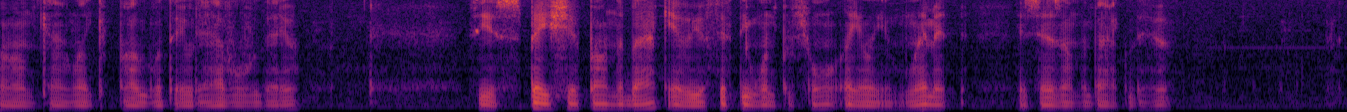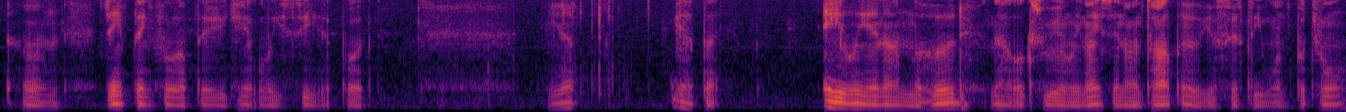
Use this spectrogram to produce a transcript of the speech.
Um, kind of like probably what they would have over there. See a spaceship on the back, Area 51 Patrol, Alien Limit, it says on the back there. Um, same thing for up there, you can't really see it, but, yep, got the alien on the hood, that looks really nice, and on top, Area 51 Patrol.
